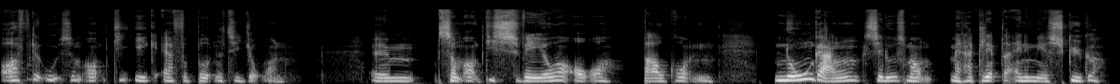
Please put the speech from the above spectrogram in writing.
ofte ud, som om de ikke er forbundet til jorden. Øhm, som om de svæver over baggrunden. Nogle gange ser det ud, som om man har glemt at animere skygger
